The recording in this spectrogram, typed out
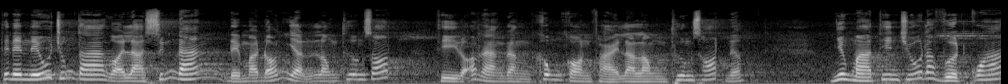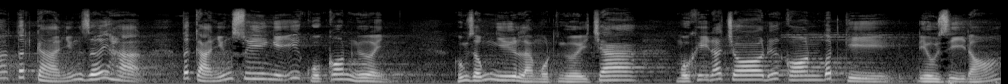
Thế nên nếu chúng ta gọi là xứng đáng để mà đón nhận lòng thương xót thì rõ ràng rằng không còn phải là lòng thương xót nữa. Nhưng mà thiên chúa đã vượt qua tất cả những giới hạn, tất cả những suy nghĩ của con người. Cũng giống như là một người cha, một khi đã cho đứa con bất kỳ điều gì đó,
